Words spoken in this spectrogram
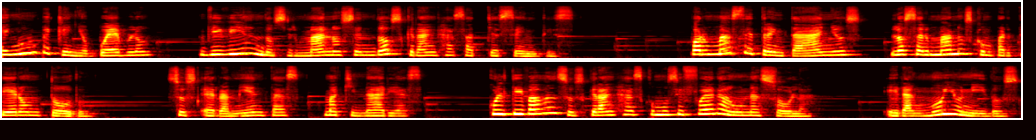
En un pequeño pueblo vivían dos hermanos en dos granjas adyacentes. Por más de 30 años, los hermanos compartieron todo, sus herramientas, maquinarias, cultivaban sus granjas como si fuera una sola. Eran muy unidos,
